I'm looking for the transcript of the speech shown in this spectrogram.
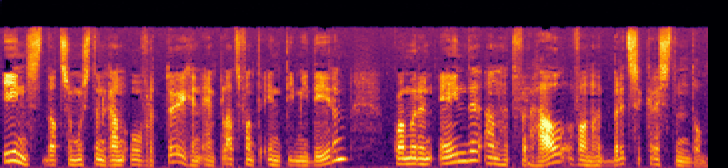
Eens dat ze moesten gaan overtuigen in plaats van te intimideren, kwam er een einde aan het verhaal van het Britse christendom.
